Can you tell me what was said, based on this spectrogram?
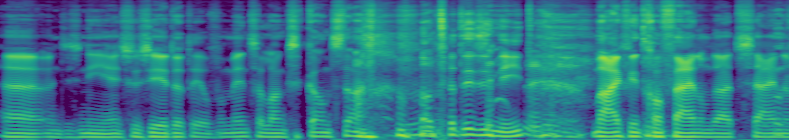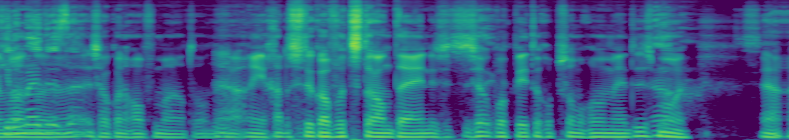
Eh, en het is niet eens zozeer dat er heel veel mensen langs de kant staan, want dat is het niet. Nee. Maar ik vind het gewoon fijn om daar te zijn. Hoeveel en dan, kilometer is eh, dat? is ook een halve marathon. Ja. Ja. En je gaat een stuk over het strand heen, dus het is ook wel pittig op sommige momenten. Het is Ja. mooi. Ja.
